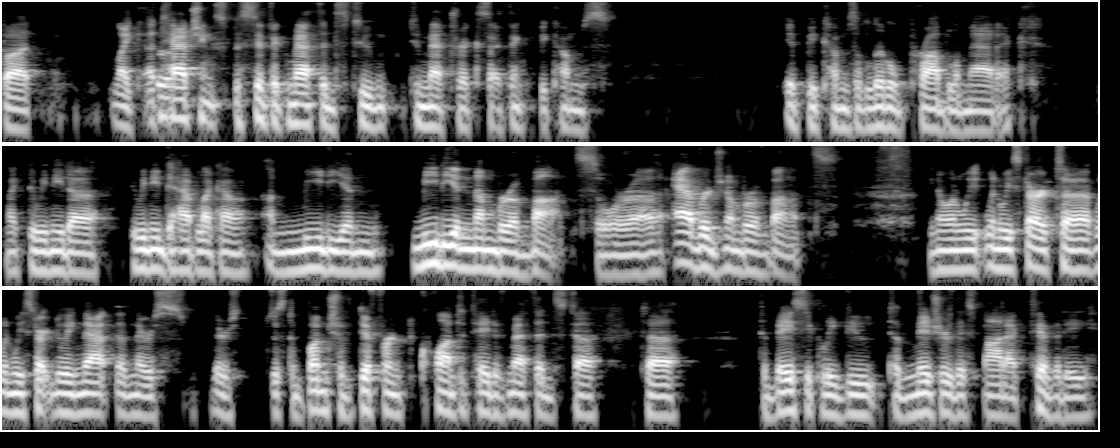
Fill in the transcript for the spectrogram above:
But like attaching specific methods to, to metrics, I think becomes, it becomes a little problematic. Like, do we need a, do we need to have like a, a median, median number of bots or a average number of bots? you know when we when we start uh, when we start doing that then there's there's just a bunch of different quantitative methods to to to basically do to measure this bot activity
